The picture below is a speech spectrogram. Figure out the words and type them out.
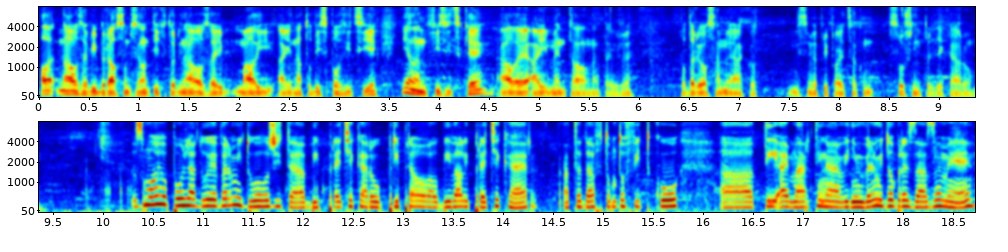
ale naozaj vybral som si len tých, ktorí naozaj mali aj na to dispozície, nielen fyzické, ale aj mentálne, takže podarilo sa mi ako myslím, že pripraviť celkom slušných pretekárov. Z môjho pohľadu je veľmi dôležité, aby pretekárov pripravoval bývalý pretekár a teda v tomto fitku a ty aj Martina vidím veľmi dobré zázemie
